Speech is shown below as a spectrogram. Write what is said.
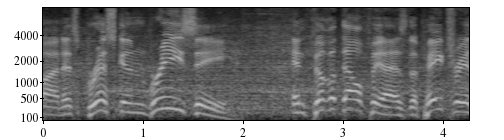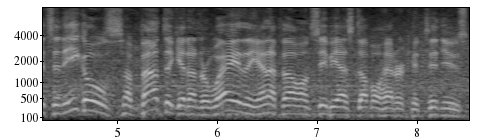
And it's brisk and breezy in Philadelphia as the Patriots and Eagles about to get underway. The NFL on CBS doubleheader continues.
